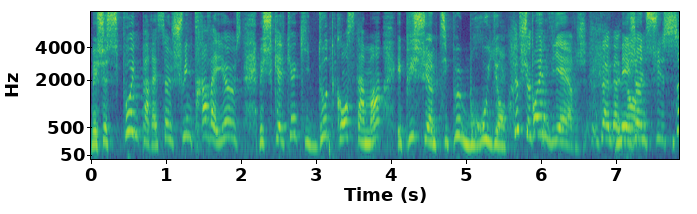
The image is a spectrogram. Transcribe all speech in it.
Mais je suis pas une paresseuse, je suis une travailleuse. Mais je suis quelqu'un qui doute constamment et puis je suis un petit peu brouillon. Je suis pas une vierge. Mais je ne suis ça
